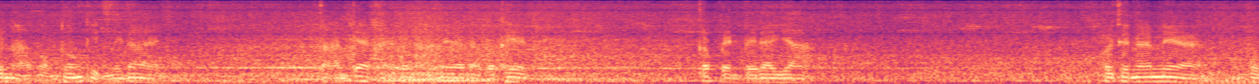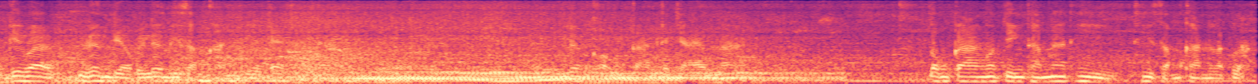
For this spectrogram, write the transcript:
ปัญหาของท้องถิ่นไม่ได้ การแก้ไขปัญหาในระดับประเทศ ก็เป็นไปได้ยาก เพราะฉะนั้นเนี่ยผมคิดว่าเรื่องเดียวเป็นเรื่องที่สำคัญที่จะแก้ไขได้เรื่องของการกระจายอำนาจตรงกลางความจริงทำหน้าที่ที่สำคัญหลัก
